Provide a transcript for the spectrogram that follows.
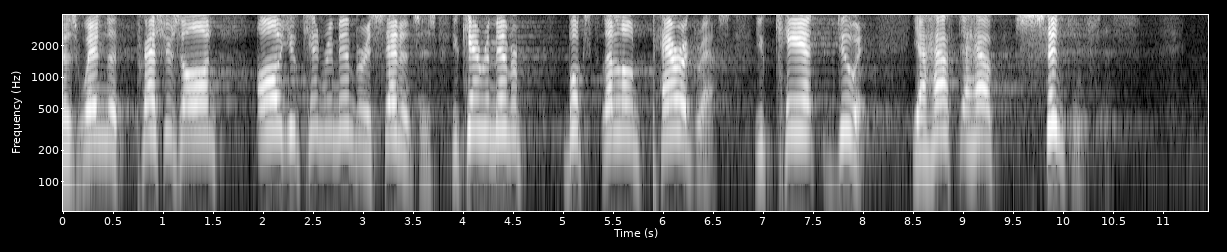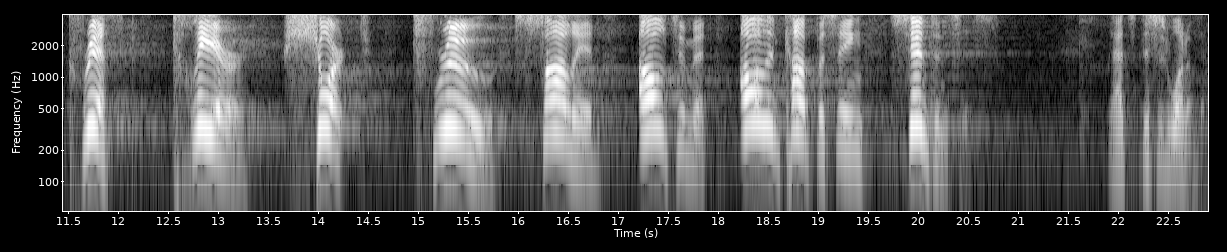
Because when the pressure's on, all you can remember is sentences. You can't remember books, let alone paragraphs. You can't do it. You have to have sentences crisp, clear, short, true, solid, ultimate, all encompassing sentences. That's, this is one of them.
